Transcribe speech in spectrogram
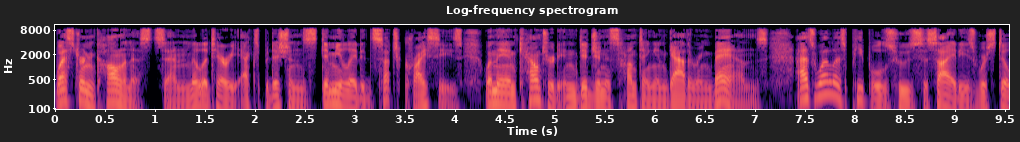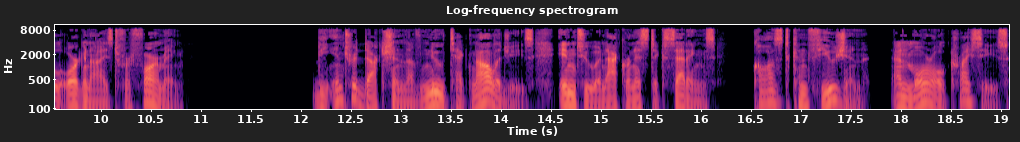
Western colonists and military expeditions stimulated such crises when they encountered indigenous hunting and gathering bands, as well as peoples whose societies were still organized for farming. The introduction of new technologies into anachronistic settings caused confusion and moral crises.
